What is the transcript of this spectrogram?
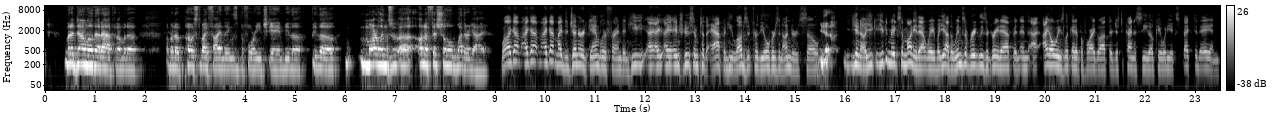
I'm gonna download that app and I'm gonna I'm gonna post my findings before each game. Be the be the Marlins uh, unofficial weather guy. Well, I got I got I got my degenerate gambler friend, and he I, I introduced him to the app, and he loves it for the overs and unders. So yeah, you know you you can make some money that way. But yeah, the Winds of Wrigley's a great app, and and I, I always look at it before I go out there just to kind of see okay what do you expect today, and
